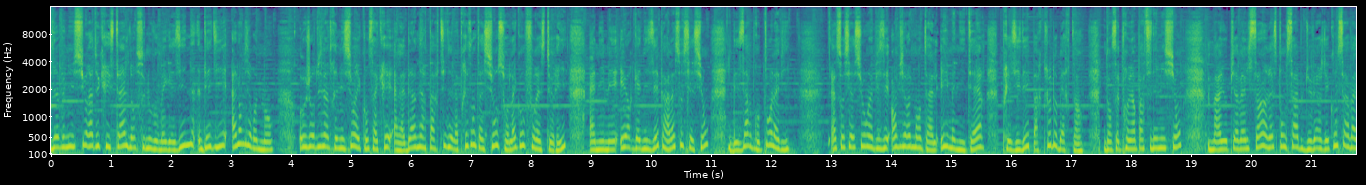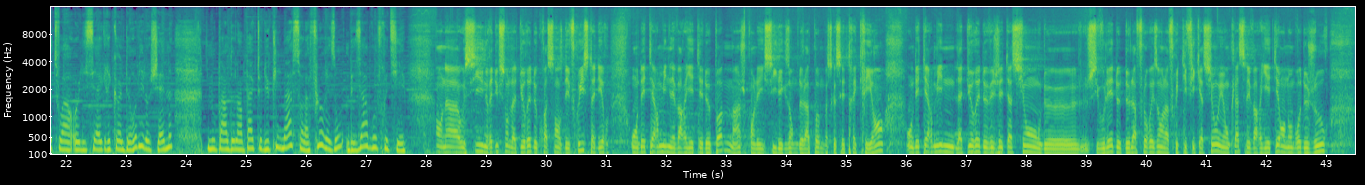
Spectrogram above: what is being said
Bienvenue sur Radio Cristal dans ce nouveau magazine dédié à l'environnement. Aujourd'hui, notre émission est consacrée à la dernière partie de la présentation sur l'agroforesterie, animée et organisée par l'association des arbres pour la vie association à visée environnementale et humanitaire, présidée par Claude Aubertin. Dans cette première partie d'émission, Mario Pierre Velsin, responsable du verge des conservatoires au lycée agricole de Reville-aux-Chênes, nous parle de l'impact du climat sur la floraison des arbres fruitiers. On a aussi une réduction de la durée de croissance des fruits, c'est-à-dire on détermine les variétés de pommes. Hein, je prends ici l'exemple de la pomme parce que c'est très criant. On détermine la durée de végétation, de, si vous voulez, de la floraison à la fructification et on classe les variétés en nombre de jours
